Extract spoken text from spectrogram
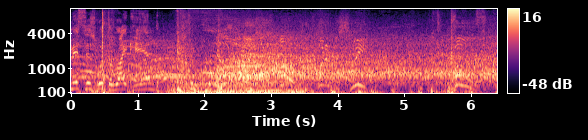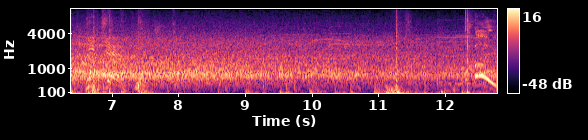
Misses with the right hand. Put him to sleep. Boom. Big jab. Oh!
